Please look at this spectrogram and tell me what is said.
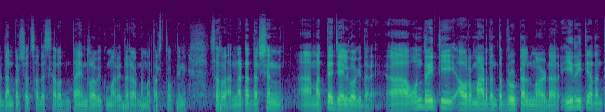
ವಿಧಾನ ಪರಿಷತ್ ಸದಸ್ಯರಾದಂಥ ಎನ್. ರವಿಕುಮಾರ್ ಇದ್ದಾರೆ, ಅವ್ರನ್ನ ಮಾತಾಡ್ಸ್ತಾ ಹೋಗ್ತೀನಿ. ಸರ್, ನಟ ದರ್ಶನ್ ಮತ್ತೆ ಜೈಲ್ಗೆ ಹೋಗಿದ್ದಾರೆ. ಒಂದು ರೀತಿ ಅವರು ಮಾಡಿದಂಥ ಬ್ರೂಟಲ್ ಮರ್ಡರ್, ಈ ರೀತಿಯಾದಂಥ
